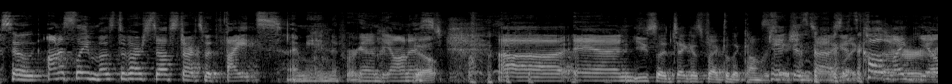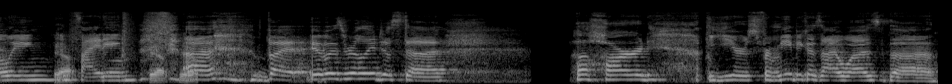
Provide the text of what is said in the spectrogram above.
So honestly, most of our stuff starts with fights. I mean, if we're going to be honest. Yep. uh, and you said take us back to the conversation. Take us back. It's called like yelling yep. and fighting. Yep. Uh, but it was really just a a hard years for me because I was the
